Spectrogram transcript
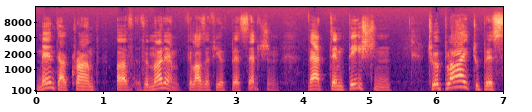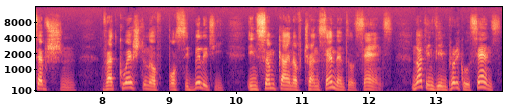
mental cramp of the modern philosophy of perception that temptation to apply to perception that question of possibility in some kind of transcendental sense, not in the empirical sense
